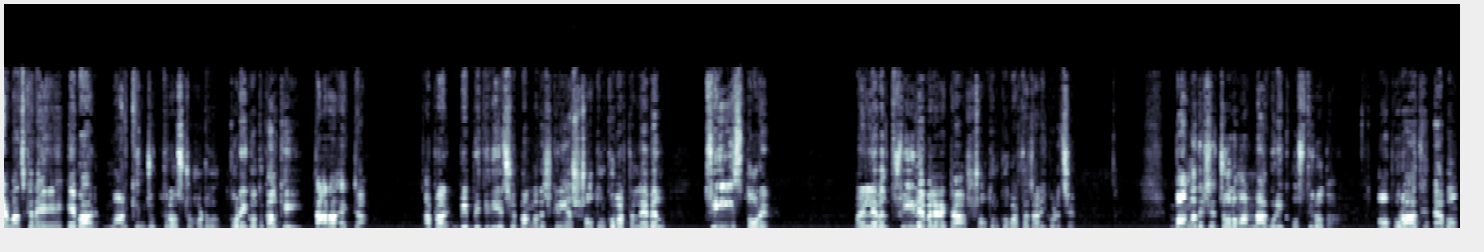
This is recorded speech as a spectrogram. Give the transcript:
এর মাঝখানে এবার মার্কিন যুক্তরাষ্ট্র হঠাৎ করে গতকালকেই তারা একটা আপনার বিবৃতি দিয়েছে বাংলাদেশকে নিয়ে সতর্কবার্তা, লেভেল থ্রি স্তরের মানে লেভেল থ্রি লেভেলের একটা সতর্কবার্তা জারি করেছে। বাংলাদেশের চলমান নাগরিক অস্থিরতা, অপরাধ এবং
